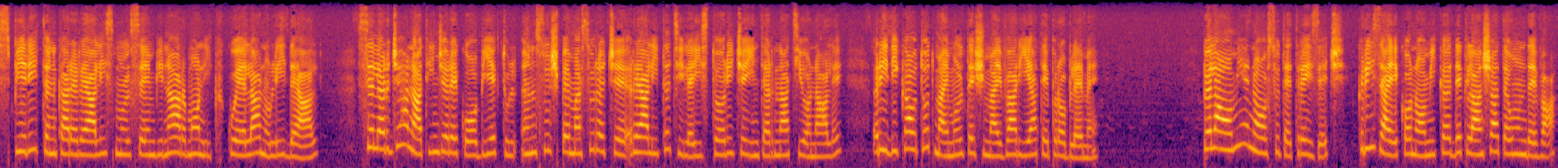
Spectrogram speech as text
spirit în care realismul se îmbina armonic cu elanul ideal, se lărgea în atingere cu obiectul însuși pe măsură ce realitățile istorice internaționale ridicau tot mai multe și mai variate probleme. Pe la 1930, criza economică, declanșată undeva,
